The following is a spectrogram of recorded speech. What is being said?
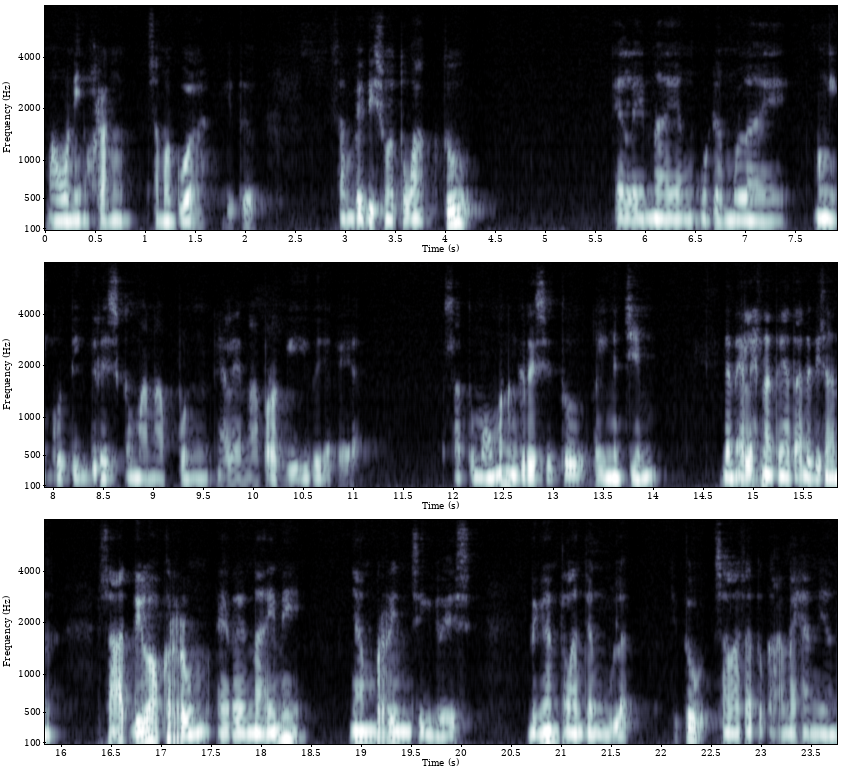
mau nih orang sama gue gitu. Sampai di suatu waktu Elena yang udah mulai mengikuti Grace ke mana pun Elena pergi gitu ya kayak satu momen Grace itu lagi nge-gym dan Elena ternyata ada di sana. Saat di locker room, Elena ini nyamperin si Grace dengan telanjang bulat. Itu salah satu keanehan yang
